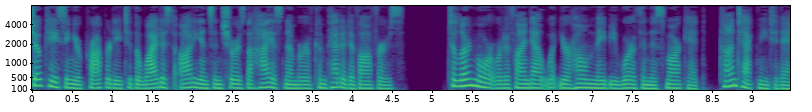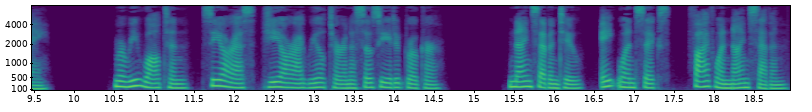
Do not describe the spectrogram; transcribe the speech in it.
showcasing your property to the widest audience ensures the highest number of competitive offers. To learn more or to find out what your home may be worth in this market, contact me today. Marie Walton, CRS, GRI Realtor and Associated Broker. 972 816 5197.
